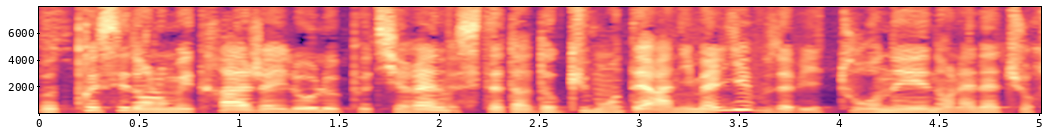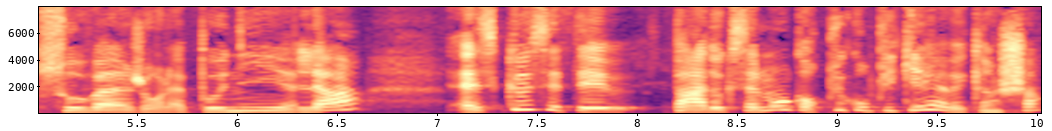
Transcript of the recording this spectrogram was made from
Votre précédent long métrage, Ailo, le petit renne, c'était un documentaire animalier. Vous aviez tourné dans la nature sauvage, en Laponie. Là, est-ce que c'était paradoxalement encore plus compliqué avec un chat?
